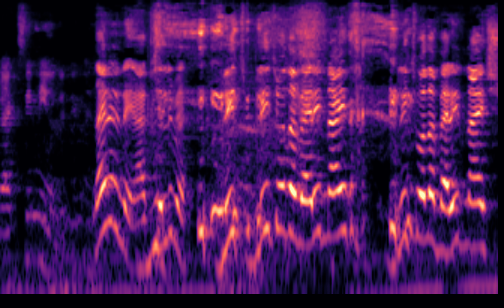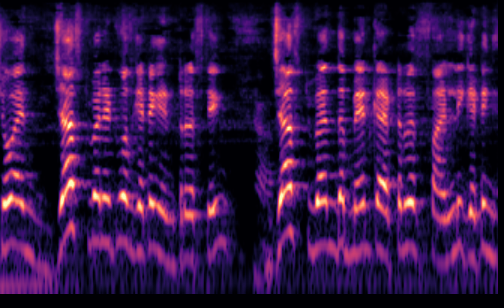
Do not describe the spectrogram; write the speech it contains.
वैक्सीन नहीं होती थी नहीं नहीं नहीं एक्चुअली में Bleach Bleach was a very nice Bleach was a very nice show and just when it was getting interesting हाँ. Just when the main character is finally getting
